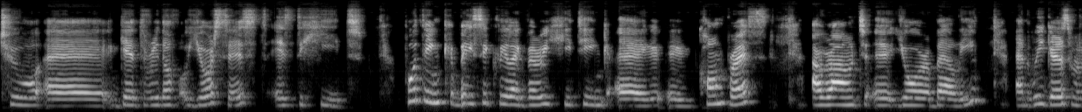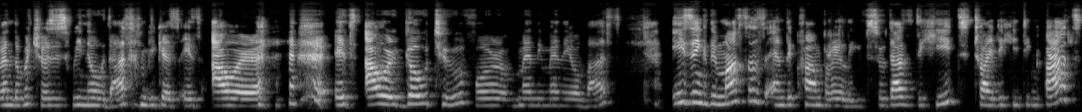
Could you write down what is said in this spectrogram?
to uh, get rid of your cyst is the heat. Putting basically like very heating uh, uh, compress around uh, your belly, and we girls with endometriosis we know that because it's our it's our go-to for many many of us. Easing the muscles and the cramp relief. So that's the heat. Try the heating pads.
